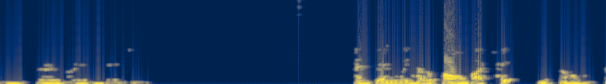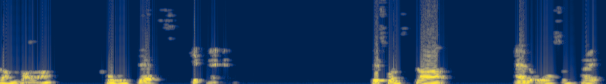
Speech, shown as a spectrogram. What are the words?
and very very engaging. And then we have a poem by Kate McDonald Dunbar called Death's Hitman. This one's dark and awesome fate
